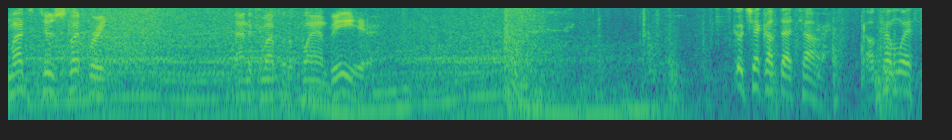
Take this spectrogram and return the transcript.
Mud's too slippery. Time to come up with a plan B here. Let's go check out that tower. I'll come with.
